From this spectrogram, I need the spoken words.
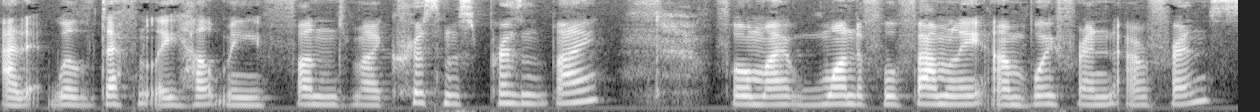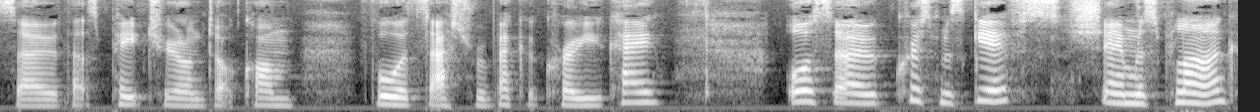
and it will definitely help me fund my Christmas present buying for my wonderful family and boyfriend and friends. So that's patreon.com forward slash Rebecca Crow UK. Also, Christmas gifts, shameless plug.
